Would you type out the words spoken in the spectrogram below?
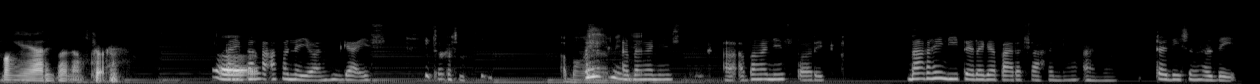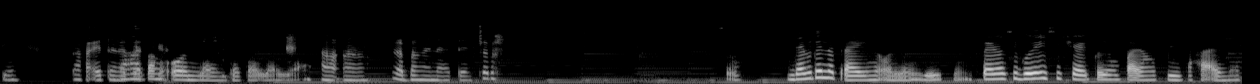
Mangyayari pa lang, char. Ay, Ah, baka ako na yon guys. Abangan namin abangan niyo, yung- ah, abangan niyo yung story ko. Baka hindi talaga para sa akin yung ano, traditional dating. Baka ito na baka pang online ka talaga. Oo, abangan natin. Charot. So, ang dami ko na-try na online dating. Pero siguro isi-share ko yung parang pinaka ano,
